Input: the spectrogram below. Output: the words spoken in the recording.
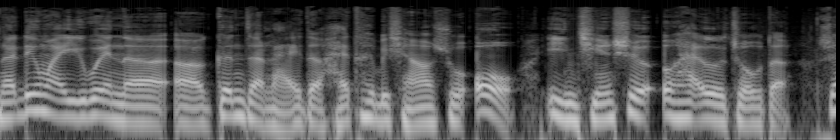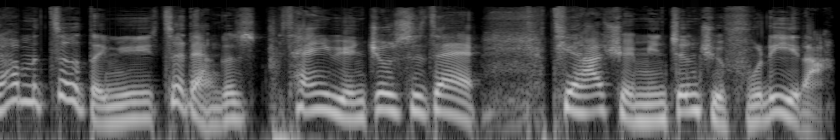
那另外一位呢，呃跟着来的还特别想要说，哦，引擎是俄亥俄州的，所以他们这等于这两个参议员就是在替他选民争取福利啦，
